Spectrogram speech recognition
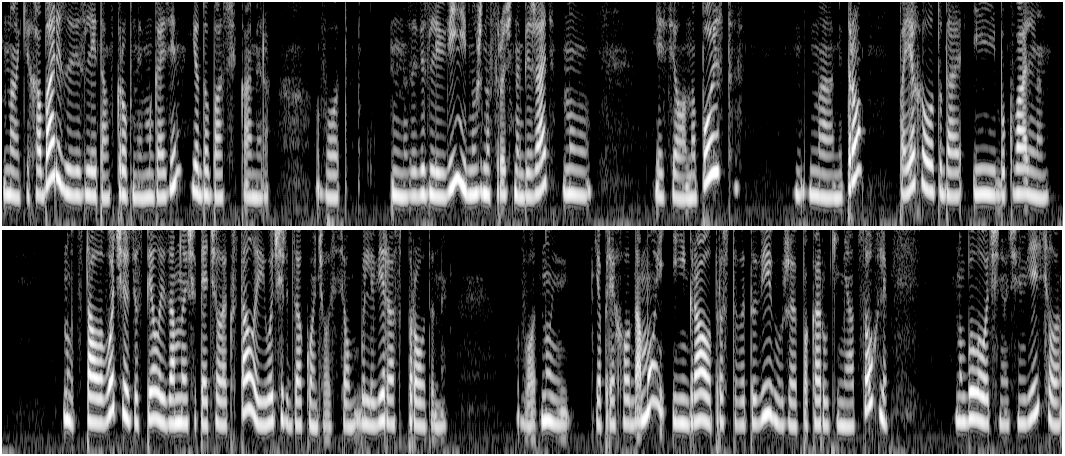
на Кихабаре завезли там в крупный магазин Йодобаши камера. Вот. Завезли Ви, и нужно срочно бежать. Ну, я села на поезд, на метро, поехала туда, и буквально ну, вот стала в очередь, успела, и за мной еще пять человек встало, и очередь закончилась. Все, были Ви распроданы. Вот, ну и я приехала домой и играла просто в эту Ви, уже пока руки не отсохли. Но было очень-очень весело,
